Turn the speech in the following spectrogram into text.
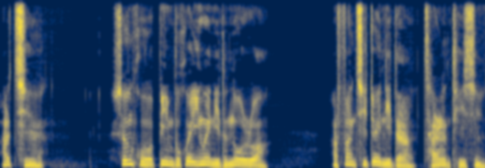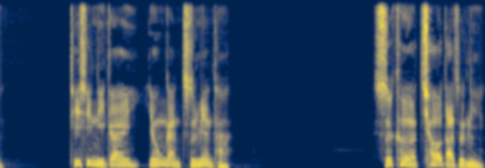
而且，生活并不会因为你的懦弱而放弃对你的残忍提醒，提醒你该勇敢直面它，时刻敲打着你，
